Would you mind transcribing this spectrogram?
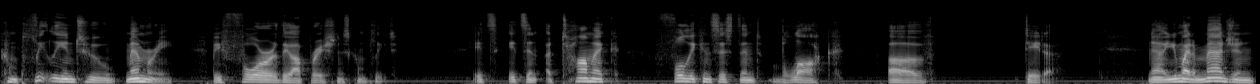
completely into memory before the operation is complete. It's, it's an atomic, fully consistent block of data. Now, you might imagine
